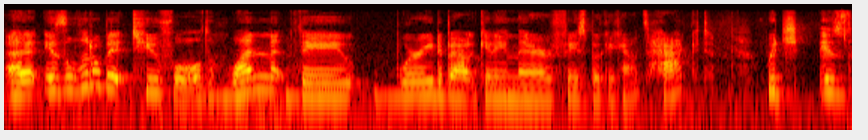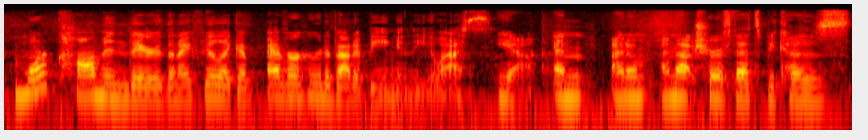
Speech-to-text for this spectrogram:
uh, is a little bit twofold. One, they worried about getting their Facebook accounts hacked. Which is more common there than I feel like I've ever heard about it being in the US. Yeah. And I don't I'm not sure if that's because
